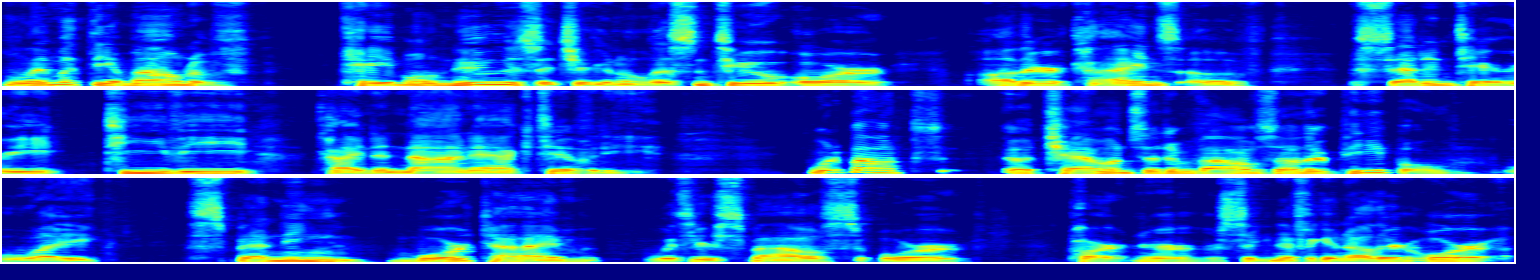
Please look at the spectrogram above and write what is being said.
limit the amount of cable news that you're going to listen to or other kinds of sedentary TV kind of non activity? What about a challenge that involves other people, like spending more time with your spouse or partner or significant other or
